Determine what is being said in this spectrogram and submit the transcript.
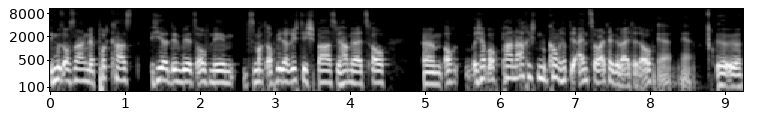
ich muss auch sagen, der Podcast hier, den wir jetzt aufnehmen, das macht auch wieder richtig Spaß. Wir haben ja jetzt auch, ähm, auch ich habe auch ein paar Nachrichten bekommen. Ich habe die ein, zwei weitergeleitet auch. Ja, ja. Äh, äh,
